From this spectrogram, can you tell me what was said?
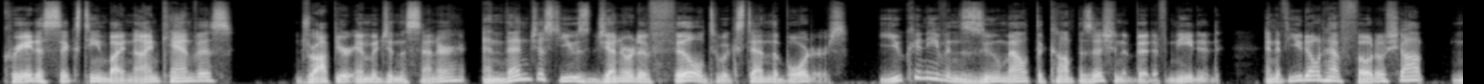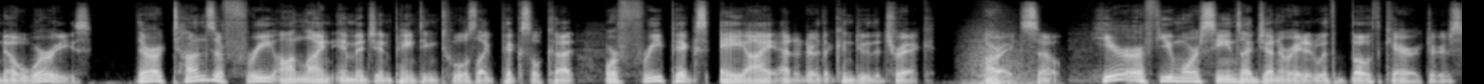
create a 16 by 9 canvas, drop your image in the center, and then just use generative fill to extend the borders. You can even zoom out the composition a bit if needed. And if you don't have Photoshop, no worries. There are tons of free online image and painting tools like Pixelcut or FreePix AI editor that can do the trick. Alright, so here are a few more scenes I generated with both characters,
